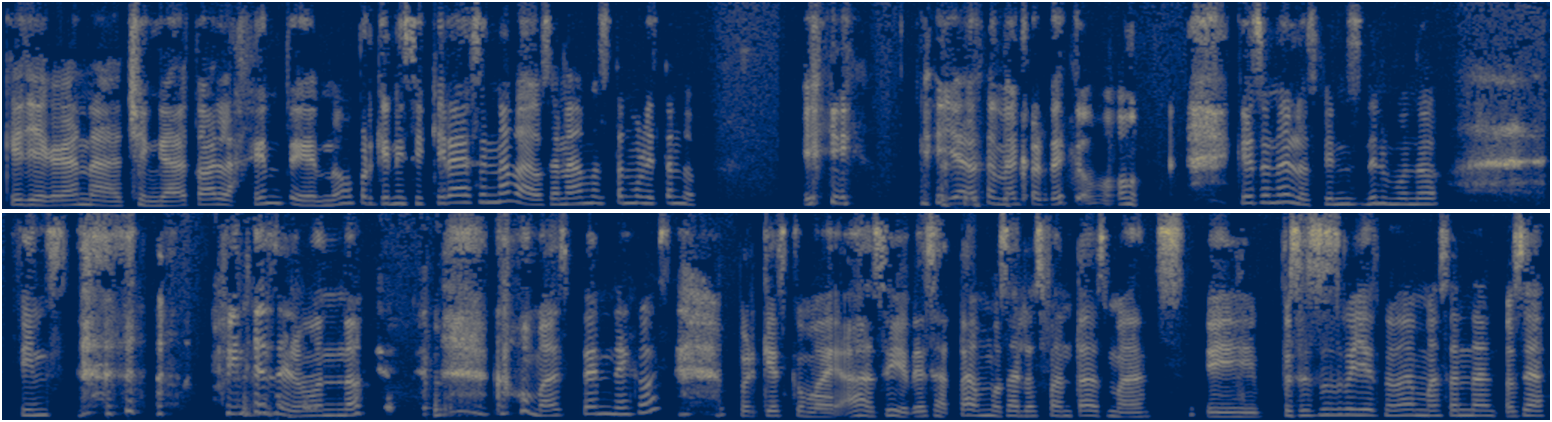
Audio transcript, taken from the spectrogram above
que llegan a chingar a toda la gente, ¿no? Porque ni siquiera hacen nada, o sea, nada más están molestando. Y, y ya me acordé como que es uno de los fines del mundo, fins, fines del mundo como más pendejos, porque es como de, ah, sí, desatamos a los fantasmas. Y pues esos güeyes nada más andan, o sea,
